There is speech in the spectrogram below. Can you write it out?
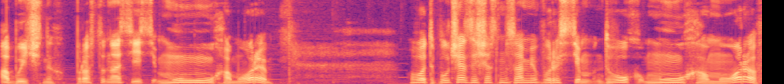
обычных. Просто у нас есть мухоморы. Вот, и получается, сейчас мы с вами вырастим двух мухоморов,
